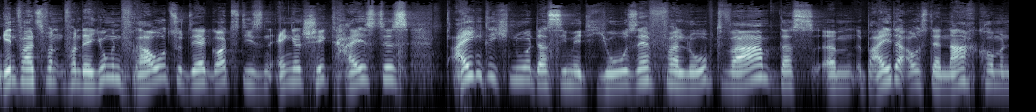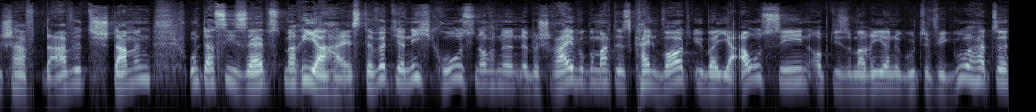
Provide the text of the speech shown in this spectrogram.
Jedenfalls von, von der jungen Frau, zu der Gott diesen Engel schickt, heißt es, eigentlich nur, dass sie mit Josef verlobt war, dass ähm, beide aus der Nachkommenschaft Davids stammen und dass sie selbst Maria heißt. Da wird ja nicht groß noch eine, eine Beschreibung gemacht, es ist kein Wort über ihr Aussehen, ob diese Maria eine gute Figur hatte,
